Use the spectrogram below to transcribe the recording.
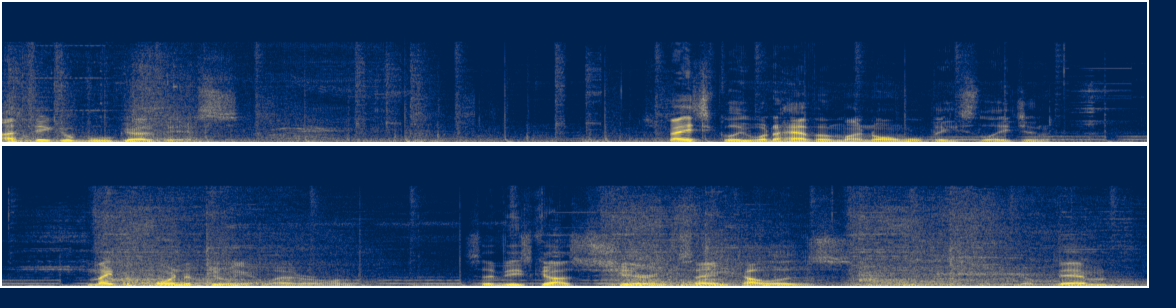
I figured we'll go this. It's basically what I have on my normal Beast Legion. make a point of doing it later on. So these guys are sharing the same colours. Got them.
